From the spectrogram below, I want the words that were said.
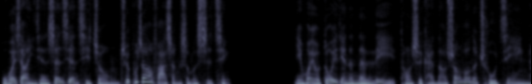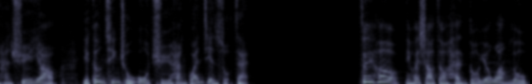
不会像以前深陷其中却不知道发生什么事情。你会有多一点的能力，同时看到双方的处境和需要，也更清楚误区和关键所在。最后，你会少走很多冤枉路，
